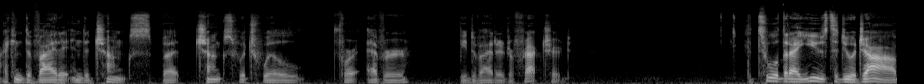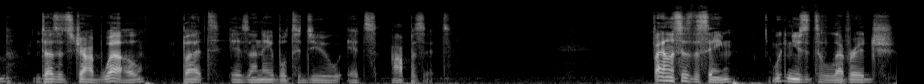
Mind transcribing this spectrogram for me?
I can divide it into chunks, but chunks which will forever be divided or fractured. The tool that I use to do a job does its job well, but is unable to do its opposite. Violence is the same. We can use it to leverage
